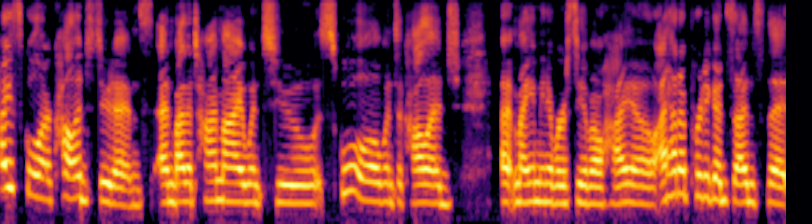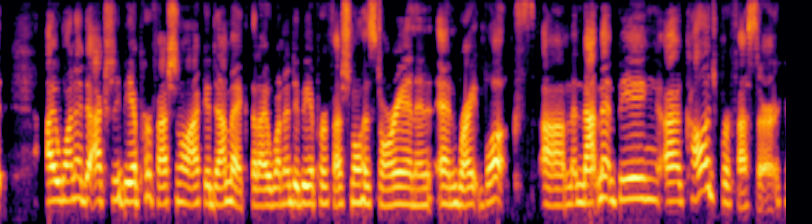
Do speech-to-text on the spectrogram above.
high school or college students. And by the time I went to school, went to college at Miami University of Ohio, I had a pretty good sense that I wanted to actually be a professional academic, that I wanted to be a professional historian and, and write books. Um, and that meant being a college professor.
